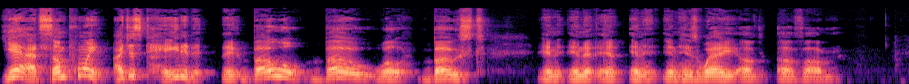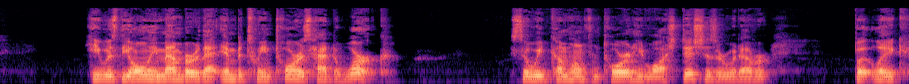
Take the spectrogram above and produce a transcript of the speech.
yeah, at some point, I just hated it. it Bo will Bo will boast in in in in, his way of of um, he was the only member that in between tours had to work. So we'd come home from tour and he'd wash dishes or whatever. But like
